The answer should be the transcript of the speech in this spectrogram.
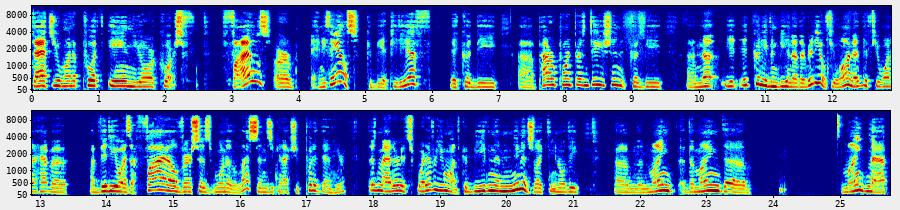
that you want to put in your course. Files or anything else. It could be a PDF it could be a PowerPoint presentation. It could be not it, could even be another video if you wanted if you want to have a a video as a file versus one of the lessons you can actually put it down here. Doesn't matter. It's whatever you want. It could be even an image like you know the um, the mind the mind uh, mind map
